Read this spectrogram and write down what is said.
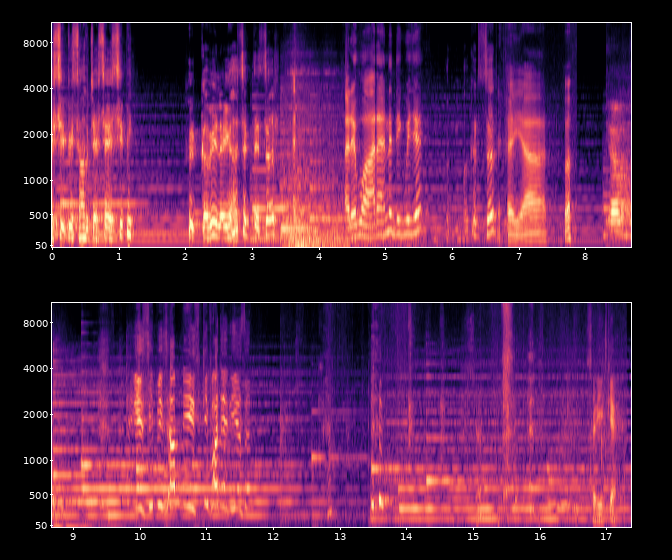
एसीपी साहब जैसे एसीपी। फिर कभी नहीं आ सकते सर। अरे वो आ रहा है ना दिग्विजय? मगर सर। यार। एसीपी साहब ने इस्तीफा दे दिया सर। सर ये क्या है?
